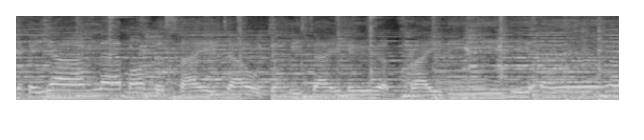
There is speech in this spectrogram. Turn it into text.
จักรยานและมอเตอร์ไซค์เจ้าจง ใจเลือกใครดีเออ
